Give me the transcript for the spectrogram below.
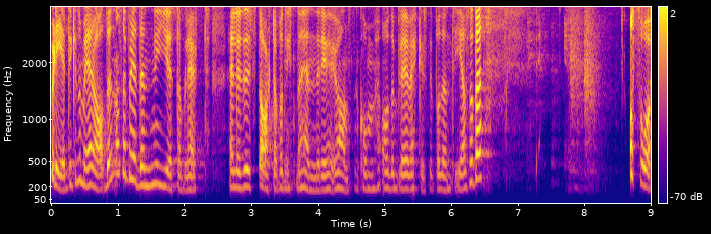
ble det ikke noe mer av den, og så ble den nyetablert Eller det starta på nytt når Henry Johansen kom, og det ble vekkelse på den tida. Så det, og så,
